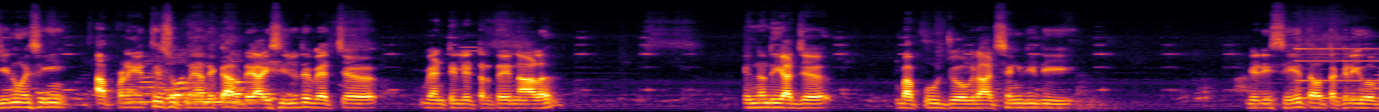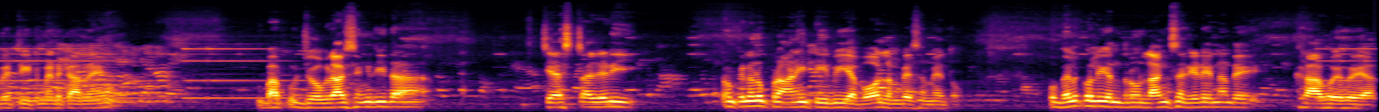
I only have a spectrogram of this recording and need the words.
ਜਿਹਨੂੰ ਅਸੀਂ ਆਪਣੇ ਇੱਥੇ ਸੁਪਨਿਆਂ ਦੇ ਘਰ ਦੇ ਆਈਸੀਯੂ ਦੇ ਵਿੱਚ ਵੈਂਟੀਲੇਟਰ ਦੇ ਨਾਲ ਇਹਨਾਂ ਦੀ ਅੱਜ ਬਾਪੂ ਜੋਗਰਾਜ ਸਿੰਘ ਜੀ ਦੀ ਜਿਹੜੀ ਸਿਹਤ ਆ ਉਹ ਤਕੜੀ ਹੋਵੇ ਟ੍ਰੀਟਮੈਂਟ ਕਰ ਰਹੇ ਆ ਬਾਪੂ ਜੋਗਰਾਜ ਸਿੰਘ ਜੀ ਦਾ ਚੈਸਟ ਆ ਜਿਹੜੀ, ਕਿਉਂਕਿ ਇਹਨਾਂ ਨੂੰ ਪੁਰਾਣੀ ਟੀਬੀ ਆ, ਬਹੁਤ ਲੰਬੇ ਸਮੇਂ ਤੋਂ। ਉਹ ਬਿਲਕੁਲ ਹੀ ਅੰਦਰੋਂ ਲੰਗਸ ਆ ਜਿਹੜੇ ਇਹਨਾਂ ਦੇ ਖਰਾਬ ਹੋਏ ਹੋਏ ਆ।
